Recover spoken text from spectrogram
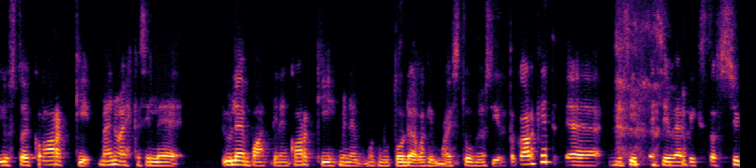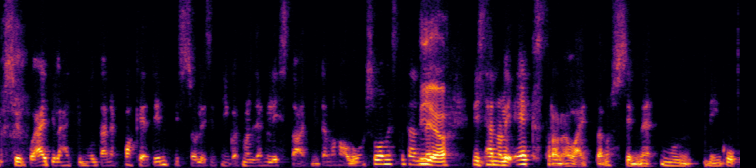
just toi karkki, mä en ole ehkä sille ylempaattinen karkki-ihminen, mutta mun todellakin maistuu myös irtokarkit. Ää, niin sitten esimerkiksi tuossa syksyyn, kun äiti lähetti mulle tänne paketin, missä oli sitten, niin että mä olin listaa, että mitä mä haluan Suomesta tänne, yeah. niin hän oli ekstrana laittanut sinne mun, niin kuin,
